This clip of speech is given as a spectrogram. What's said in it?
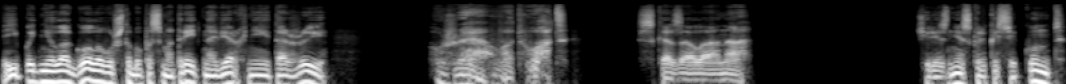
и подняла голову, чтобы посмотреть на верхние этажи. «Уже вот-вот», — сказала она. Через несколько секунд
